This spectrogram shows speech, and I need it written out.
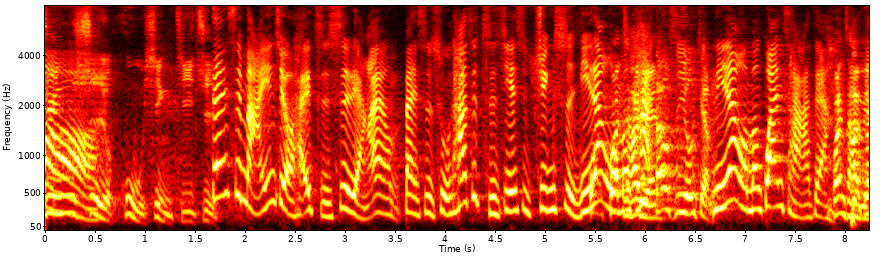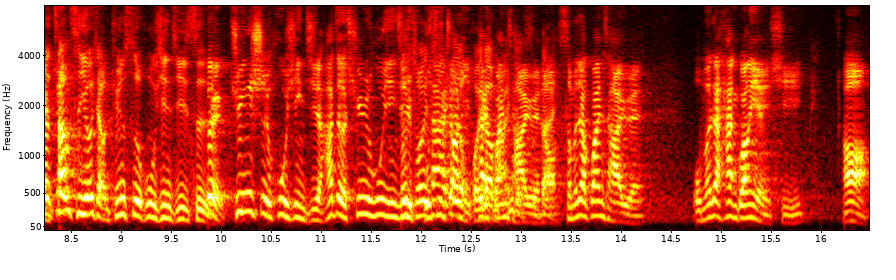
军事互信机制。但是马英九还只是两岸办事处，他是直接是军事，你让我们观察员看，当时有讲，你让我们观察这样。观察员当时有讲军事互信机制，对军事互信机制，他这个军事互信机制不所以它是叫你回到观察员哦马英九时代。什么叫观察员？我们在汉光演习啊，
